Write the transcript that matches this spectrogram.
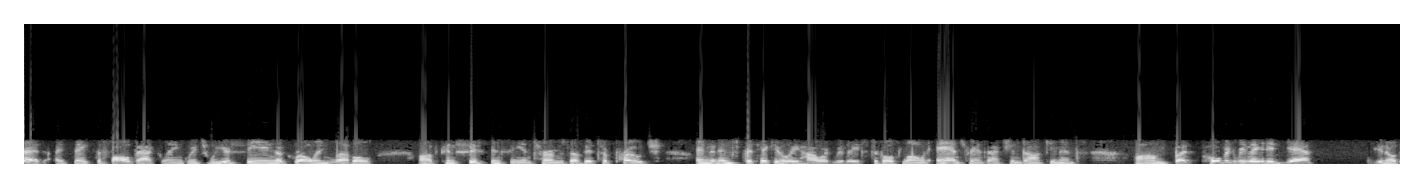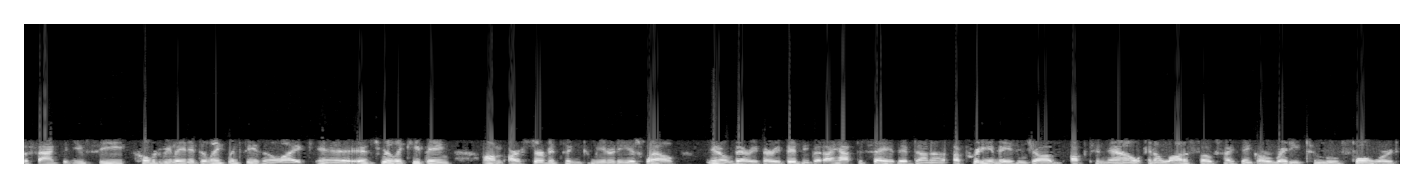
said, I think the fallback language, we are seeing a growing level of consistency in terms of its approach and, and particularly how it relates to both loan and transaction documents. Um, but COVID related, yes. You know, the fact that you see COVID related delinquencies and the like uh, is really keeping um, our servicing community as well you know, very, very busy. But I have to say they've done a, a pretty amazing job up to now, and a lot of folks, I think, are ready to move forward,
